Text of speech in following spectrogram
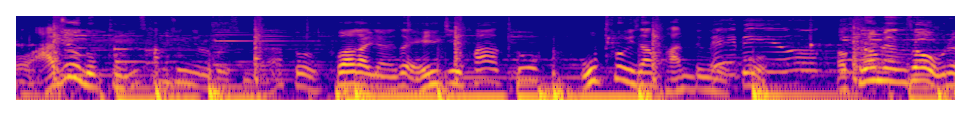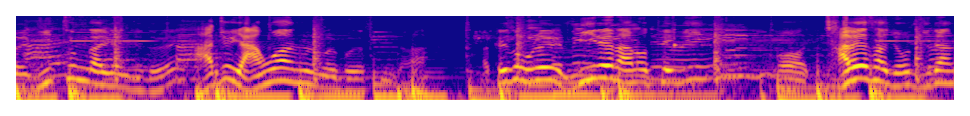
어, 아주 높은 상승률을 보였습니다. 또 그와 관련해서 LG화학도 5% 이상 반등을 했고 어, 그러면서 오늘 리튬 관련주들 아주 양호한 흐름을 보였습니다. 아, 그래서 오늘 미래 나노텍이 어, 자회사죠. 미란,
